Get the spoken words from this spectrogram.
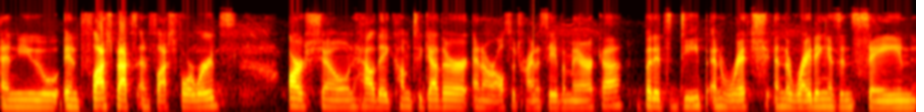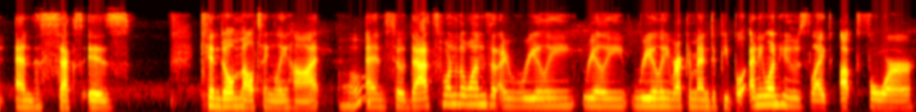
and you in flashbacks and flash forwards are shown how they come together and are also trying to save America. But it's deep and rich, and the writing is insane, and the sex is Kindle meltingly hot. oh. And so that's one of the ones that I really, really, really recommend to people. Anyone who's like up for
